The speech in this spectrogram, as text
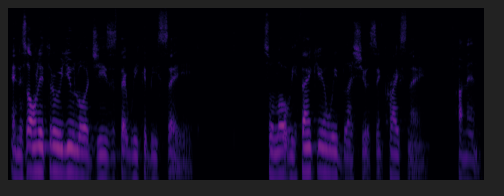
And it's only through you, Lord Jesus, that we could be saved. So, Lord, we thank you and we bless you. It's in Christ's name. Amen.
